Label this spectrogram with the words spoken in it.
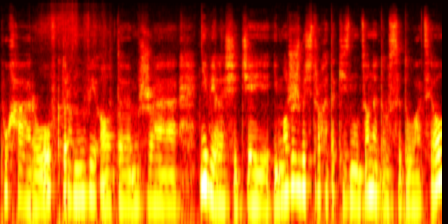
pucharów, która mówi o tym, że niewiele się dzieje i możesz być trochę taki znudzony tą sytuacją,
